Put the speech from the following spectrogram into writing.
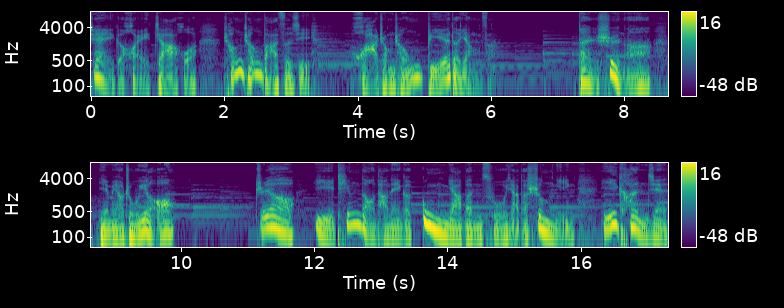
这个坏家伙常常把自己化妆成别的样子，但是呢，你们要注意了哦。只要一听到他那个公鸭般粗哑的声音，一看见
